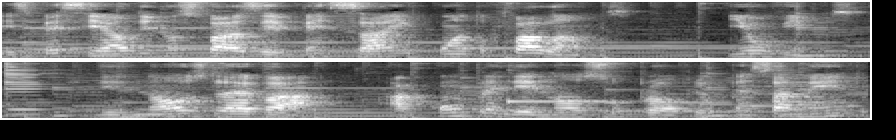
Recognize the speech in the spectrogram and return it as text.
especial de nos fazer pensar enquanto falamos e ouvimos, de nos levar a compreender nosso próprio pensamento,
